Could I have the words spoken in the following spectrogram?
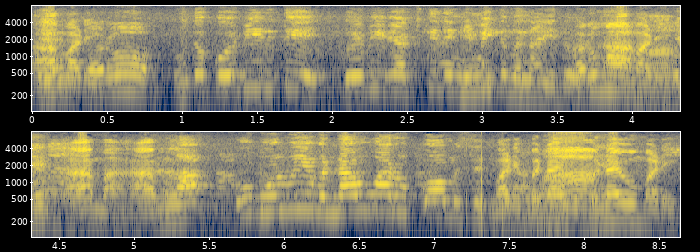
હા મળી. કરો. હું તો કોઈ બી રીતે કોઈ બી વ્યક્તિને નિમિત્ત બનાવી દઉં. હા મળી. હા? માં. હા માં. હું બોલવું એ બનાવું મારું કોમ છે. મારી બનાવ્યું બનાવ્યું મળી.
